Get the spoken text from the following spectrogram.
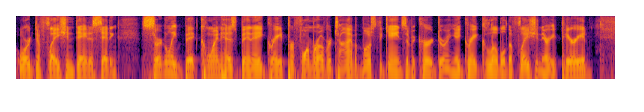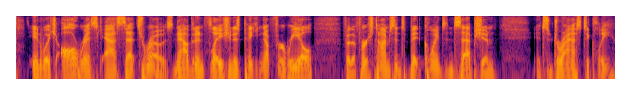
or deflation data stating certainly Bitcoin has been a great performer over time, but most of the gains have occurred during a great global deflationary period in which all risk assets rose. Now that inflation is picking up for real for the first time since Bitcoin's inception, it's drastically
